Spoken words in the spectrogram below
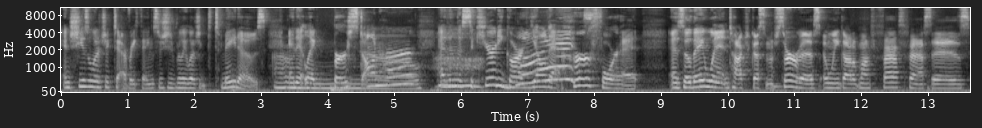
and she's allergic to everything, so she's really allergic to tomatoes, and it like burst on her, and then the security guard yelled at her for it. And so they went and talked to customer service, and we got a bunch of fast passes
